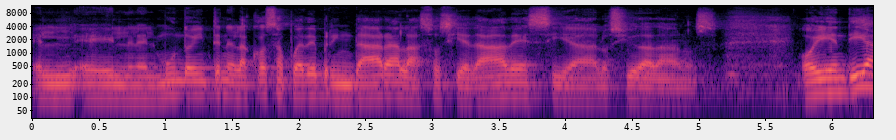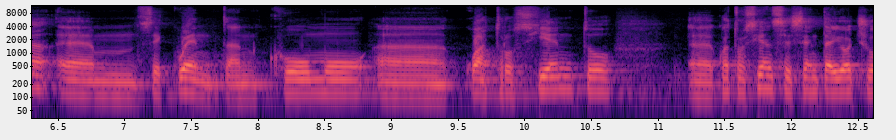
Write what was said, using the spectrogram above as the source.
el, mundo Internet de las Cosas puede brindar a las sociedades y a los ciudadanos. Hoy en día um, se cuentan como uh, 400 468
